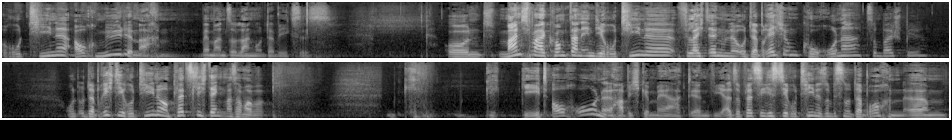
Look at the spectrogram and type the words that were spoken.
Routine auch müde machen, wenn man so lange unterwegs ist. Und manchmal kommt dann in die Routine vielleicht irgendeine Unterbrechung, Corona zum Beispiel, und unterbricht die Routine und plötzlich denkt man, sag mal, geht auch ohne, habe ich gemerkt irgendwie. Also plötzlich ist die Routine so ein bisschen unterbrochen. Ähm,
